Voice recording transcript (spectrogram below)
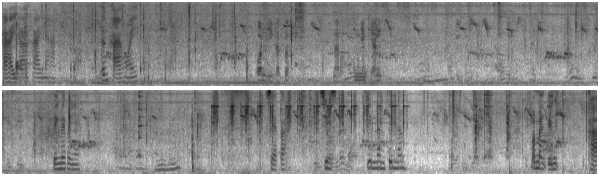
ขายยาขายยาเทิงขาหอยอ่อนดีครับก็นั่นมันยังแข็งเต็งเลยพะไงอื้อหือแซ่บปะซิมซิมน้ำซิมน้ำว่ามันเป็นขา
